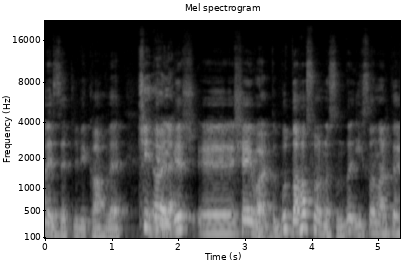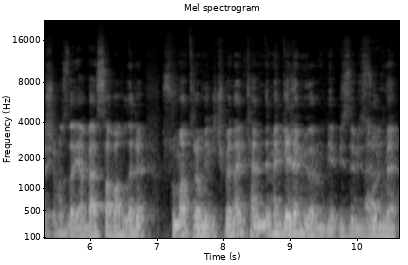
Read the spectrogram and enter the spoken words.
lezzetli bir kahve Ki gibi öyle. bir e, şey vardı. Bu daha sonrasında İhsan arkadaşımız da yani ben sabahları Sumatra'mı içmeden kendime gelemiyorum diye bizi bir Evet. zulme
